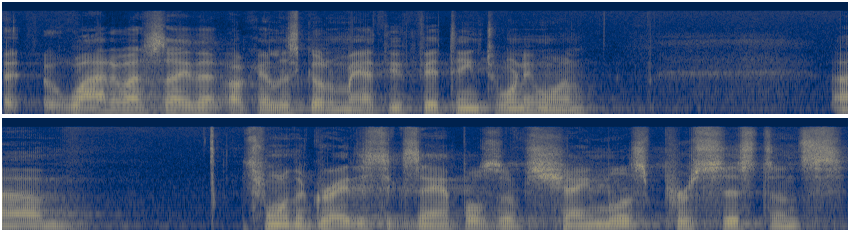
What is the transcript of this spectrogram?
Uh, why do I say that? Okay, let's go to Matthew 15 21. Um, it's one of the greatest examples of shameless persistence.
